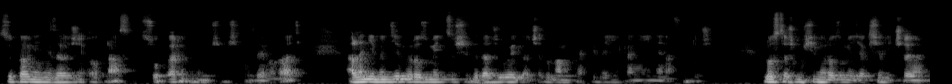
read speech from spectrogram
zupełnie niezależnie od nas. Super, nie musimy się tym zajmować, ale nie będziemy rozumieć, co się wydarzyło i dlaczego mamy taki wynik, a nie inne na funduszach. Plus też musimy rozumieć, jak się liczy e,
